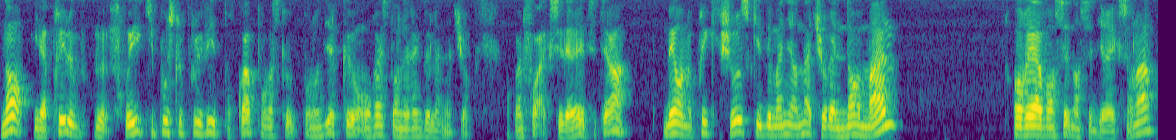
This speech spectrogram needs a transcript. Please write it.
Non, il a pris le, fruit qui pousse le plus vite. Pourquoi? Parce que, Pour nous dire qu'on reste dans les règles de la nature. Encore une fois, accélérer, etc. Mais on a pris quelque chose qui, de manière naturelle, normale, aurait avancé dans cette direction-là,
